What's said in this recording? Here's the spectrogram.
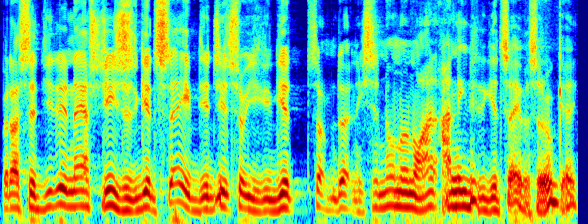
But I said, You didn't ask Jesus to get saved, did you? So you could get something done. And he said, No, no, no, I, I needed to get saved. I said, Okay.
